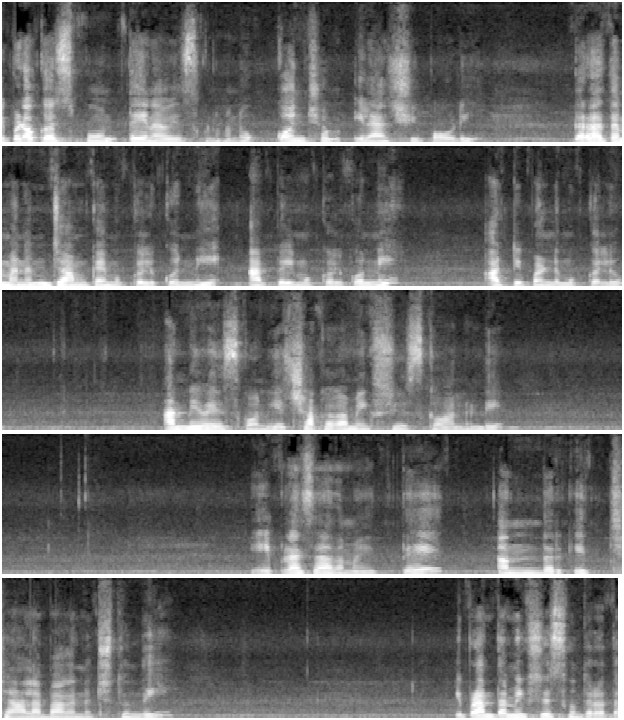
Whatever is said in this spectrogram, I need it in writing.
ఇప్పుడు ఒక స్పూన్ తేనె వేసుకున్నాను. కొంచెం ఇలాచీ పౌడి తర్వాత మనం జామకాయ ముక్కలు కొన్ని యాపిల్ ముక్కలు కొన్ని అట్టిపండు ముక్కలు అన్నీ వేసుకొని చక్కగా మిక్స్ చేసుకోవాలండి. ఈ ప్రసాదం అయితే అందరికీ చాలా బాగా నచ్చుతుంది. ఇప్పుడు అంతా మిక్స్ చేసుకున్న తర్వాత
